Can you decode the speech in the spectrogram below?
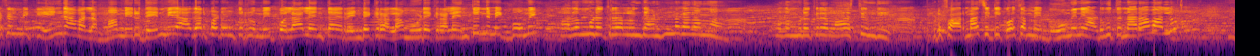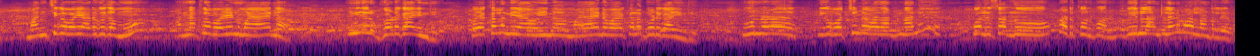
అసలు మీకు ఏం కావాలమ్మా? మీరు దేని మీద ఆధారపడి ఉంటుర్రు? మీ పొలాలు ఎంత? రెండు ఎకరాల మూడు ఎకరాల ఎంత ఉంది మీకు భూమి? పదమూడు ఎకరాలు ఉంది అంటున్నా కదమ్మా. పదమూడు ఎకరాలు ఆస్తి ఉంది. ఇప్పుడు ఫార్మాసిటీ కోసం మీ భూమిని అడుగుతున్నారా వాళ్ళు? మంచిగా పోయి అడుగుదాము. అన్నట్లు పోయిండు మా ఆయన. ఇది గొడగ అయింది పోయకల ఈయన మా ఆయన పోయకల గొడగ అయింది ఉన్నాడు ఇక వచ్చిండే కదా అంటున్నాని పోలీసు వాళ్ళు పట్టుకొని పోరు. వీళ్ళు అంటలేరు వాళ్ళు అంటలేరు.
